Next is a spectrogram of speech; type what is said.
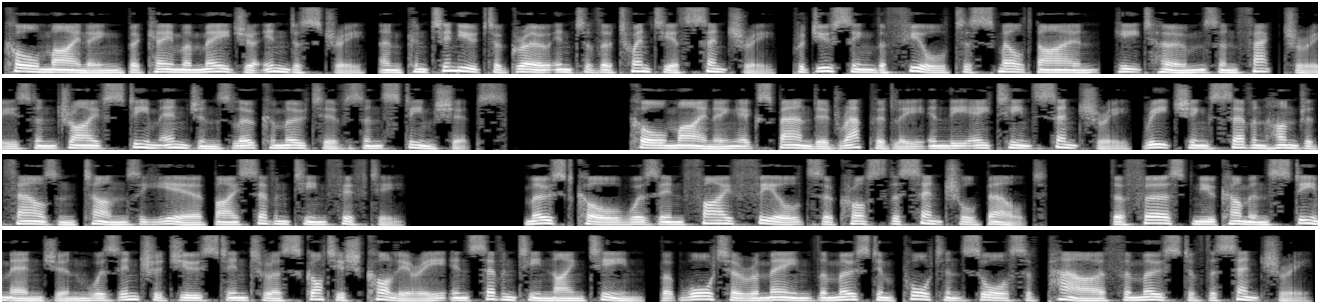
Coal mining became a major industry, and continued to grow into the 20th century, producing the fuel to smelt iron, heat homes and factories and drive steam engines locomotives and steamships. Coal mining expanded rapidly in the 18th century, reaching 700,000 tons a year by 1750. Most coal was in five fields across the Central Belt. The first Newcomen steam engine was introduced into a Scottish colliery in 1719, but water remained the most important source of power for most of the century.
